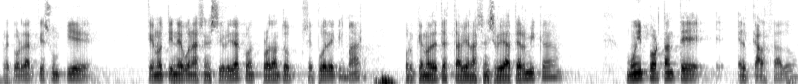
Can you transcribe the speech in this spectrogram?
recordar que es un pie que no tiene buena sensibilidad, por lo tanto se puede quemar porque no detecta bien la sensibilidad térmica. Muy importante el calzado.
